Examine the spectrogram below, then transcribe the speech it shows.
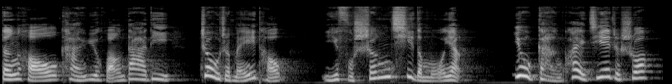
灯猴看玉皇大帝皱着眉头，一副生气的模样，又赶快接着说。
